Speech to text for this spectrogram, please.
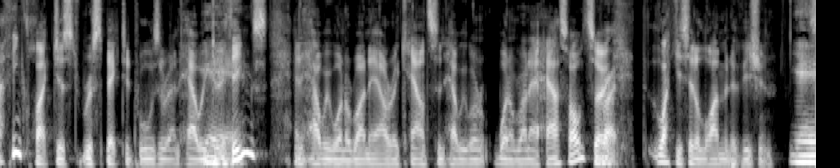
I think, like just respected rules around how we do Yeah. things and how we want to run our accounts and how we want, want to run our household. So, Right. like you said, alignment of vision. Yeah,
